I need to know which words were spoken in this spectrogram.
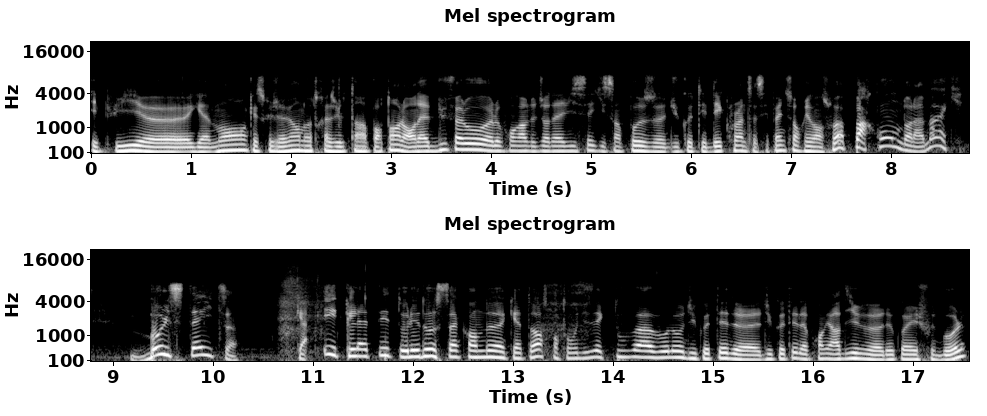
Et puis euh, également, qu'est-ce que j'avais en autre résultat important? Alors on a Buffalo, le programme de Jordan Avicet qui s'impose du côté des Crowns, ça c'est pas une surprise en soi. Par contre, dans la MAC, Ball State qui a éclaté Toledo 52 à 14 quand on vous disait que tout va à volo du côté de, du côté de la première div de college football.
